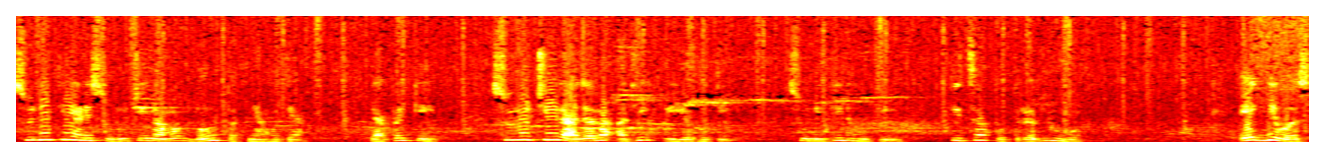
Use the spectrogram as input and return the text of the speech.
सुनीती आणि सुरुची नामक दोन पत्न्या होत्या. त्यापैकी सुरुची राजाला अधिक प्रिय होती. सुनीती नव्हती. तिचा पुत्र ध्रुव. एक दिवस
